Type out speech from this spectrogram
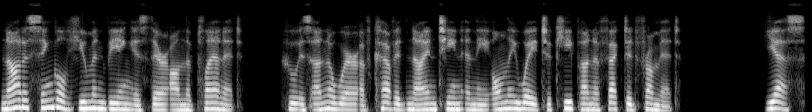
Not a single human being is there on the planet, who is unaware of COVID-19 and the only way to keep unaffected from it. Yes,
